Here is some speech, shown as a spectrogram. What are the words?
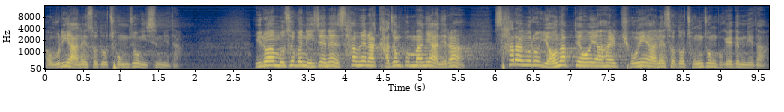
우리 안에서도 종종 있습니다. 이러한 모습은 이제는 사회나 가정뿐만이 아니라 사랑으로 연합되어야 할 교회 안에서도 종종 보게 됩니다.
